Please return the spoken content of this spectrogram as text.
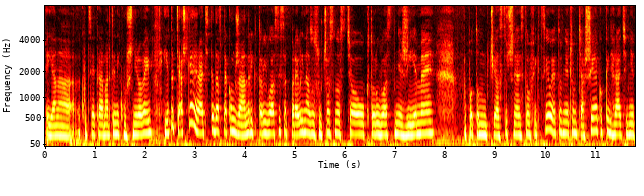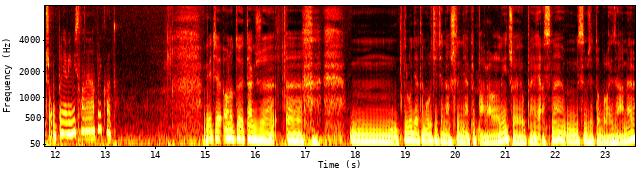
Jana Kuciaka a Martiny Kušnírovej. Je to ťažké hrať teda v takom žánri, ktorý vlastne sa prelína so súčasnosťou, ktorú vlastne žijeme a potom čiastočne aj s tou fikciou? Je to v niečom ťažšie, ako keď hráte niečo úplne vymyslené napríklad? Viete, ono to je tak, že e, mm, ľudia tam určite našli nejaké paralely, čo je úplne jasné. Myslím, že to bol aj zámer,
